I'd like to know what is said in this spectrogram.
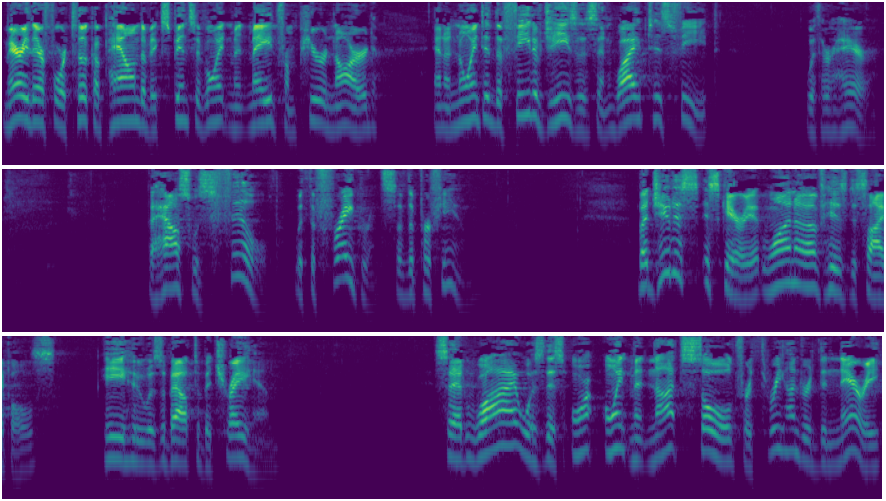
Mary therefore took a pound of expensive ointment made from pure nard and anointed the feet of Jesus and wiped his feet with her hair. The house was filled with the fragrance of the perfume. But Judas Iscariot, one of his disciples, he who was about to betray him, said, Why was this ointment not sold for 300 denarii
